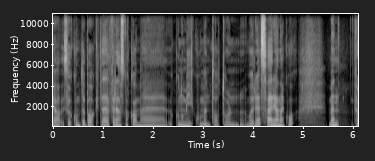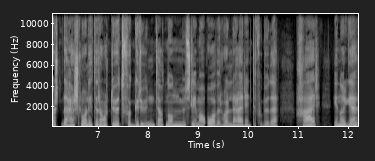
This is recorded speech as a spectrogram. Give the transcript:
Ja, vi skal komme tilbake til det, for jeg snakka med økonomikommentatoren vår her i NRK. Men først, det her slår litt rart ut, for grunnen til at noen muslimer overholder det her renteforbudet her i Norge,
